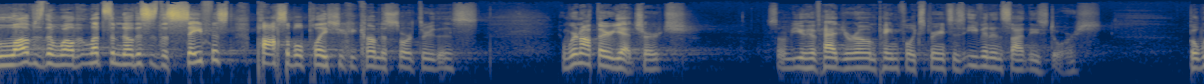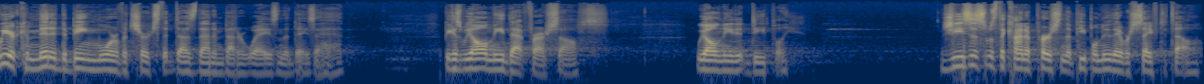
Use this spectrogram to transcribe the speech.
loves them well, that lets them know this is the safest possible place you could come to sort through this. And we're not there yet, church. Some of you have had your own painful experiences even inside these doors. But we are committed to being more of a church that does that in better ways in the days ahead. Because we all need that for ourselves. We all need it deeply. Jesus was the kind of person that people knew they were safe to tell.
